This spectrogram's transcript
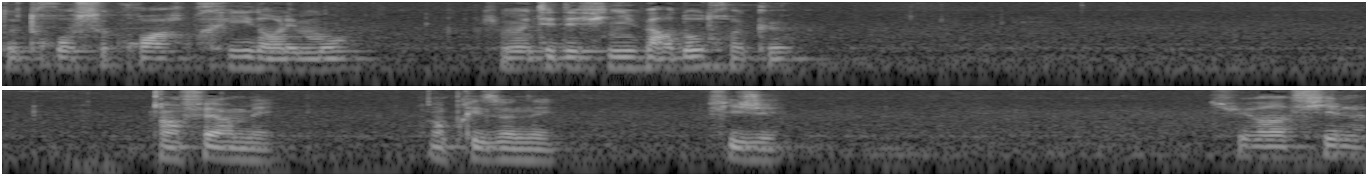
de trop se croire pris dans les mots qui ont été définis par d'autres qu'eux. Enfermé, emprisonné, figé. Suivre un fil,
